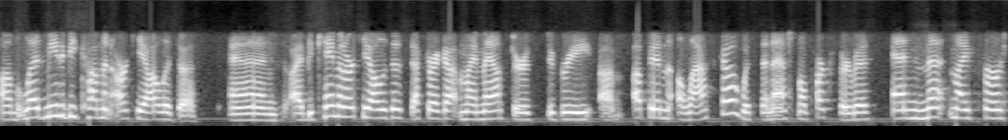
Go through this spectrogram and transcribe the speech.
um, led me to become an archaeologist. And I became an archaeologist after I got my master's degree um, up in Alaska with the National Park Service and met my first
